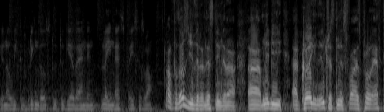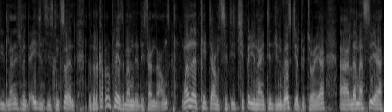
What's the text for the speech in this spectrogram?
You know, we could bring those two together and then play in that space as well. Well, for those of you that are listening that are uh, maybe uh, growing in interest in as far as pro athlete management agency is concerned, they've got a couple of players at Mamelodi Sundowns. One at Cape Town City, Chippa United, University of Pretoria, uh, La Masia,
